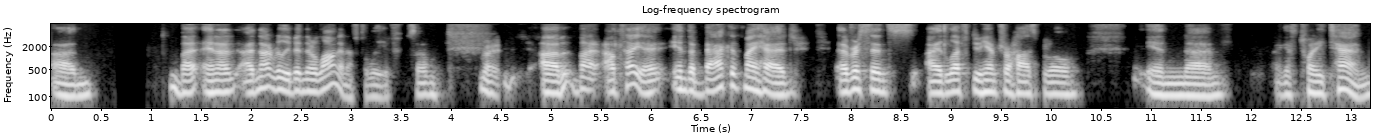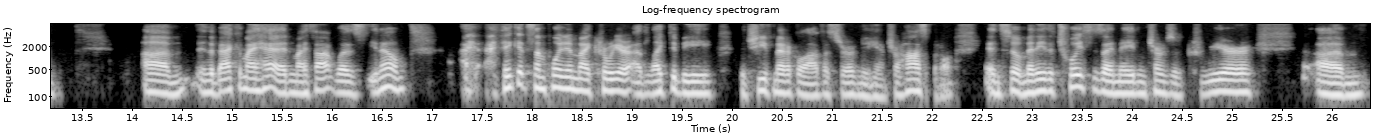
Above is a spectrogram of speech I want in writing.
Um, but and I, I'd not really been there long enough to leave. So, right. uh, but I'll tell you, in the back of my head, ever since I left New Hampshire Hospital in, um, I guess, 2010, um, in the back of my head, my thought was, you know, I, I think at some point in my career, I'd like to be the chief medical officer of New Hampshire Hospital. And so many of the choices I made in terms of career, um,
